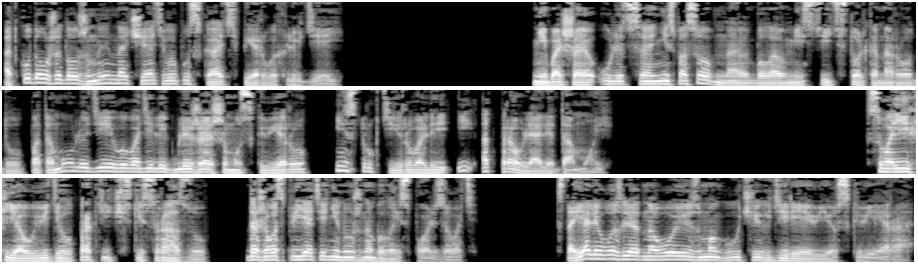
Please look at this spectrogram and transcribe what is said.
откуда уже должны начать выпускать первых людей. Небольшая улица не способна была вместить столько народу, потому людей выводили к ближайшему скверу, инструктировали и отправляли домой. Своих я увидел практически сразу, даже восприятие не нужно было использовать. Стояли возле одного из могучих деревьев сквера.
